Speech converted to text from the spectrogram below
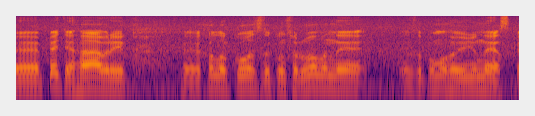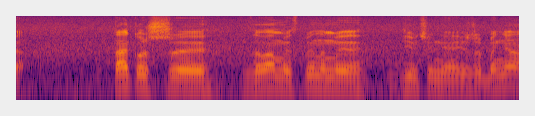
е, Петя Гаврик, е, Холокост законсервовані з допомогою ЮНЕСКО. Також е, за вами спинами дівчиня і жабаня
